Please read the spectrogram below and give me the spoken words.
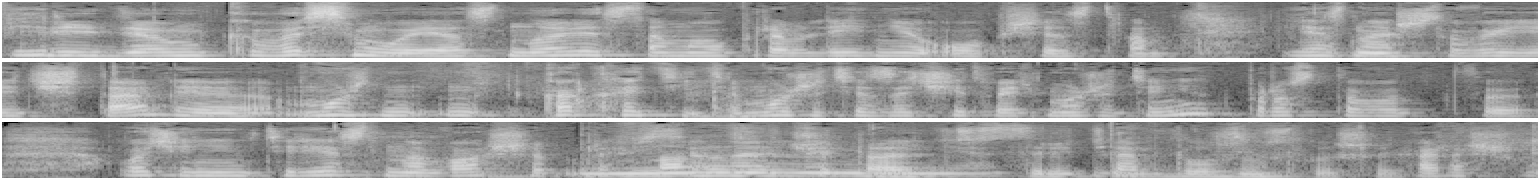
перейдем к восьмой основе самоуправления обществом. Я знаю, что вы ее читали. Можно, как хотите, можете зачитывать, можете нет. Просто вот э, очень интересно ваше профессиональное Надо зачитать, мнение. зрители да, должны слышать. Хорошо.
